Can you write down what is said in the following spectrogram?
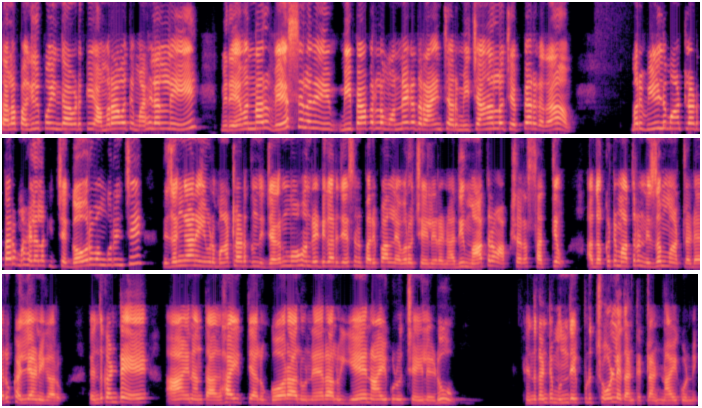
తల పగిలిపోయింది ఆవిడకి. అమరావతి మహిళల్ని మీరు ఏమన్నారు? వేస్టులని మీ పేపర్లో మొన్నే కదా రాయించారు మీ ఛానల్లో చెప్పారు కదా. మరి వీళ్ళు మాట్లాడతారు మహిళలకు ఇచ్చే గౌరవం గురించి. నిజంగానే ఈవిడ మాట్లాడుతుంది. జగన్మోహన్ రెడ్డి గారు చేసిన పరిపాలన ఎవరో చేయలేరని. అది మాత్రం అక్షర సత్యం. అదొకటి మాత్రం నిజం మాట్లాడారు కళ్యాణి గారు. ఎందుకంటే ఆయన అంత అఘాయిత్యాలు ఘోరాలు నేరాలు ఏ నాయకుడు చేయలేడు. ఎందుకంటే ముందే ఎప్పుడు చూడలేదంట ఇట్లాంటి నాయకుడిని.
